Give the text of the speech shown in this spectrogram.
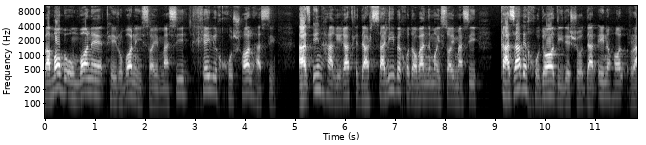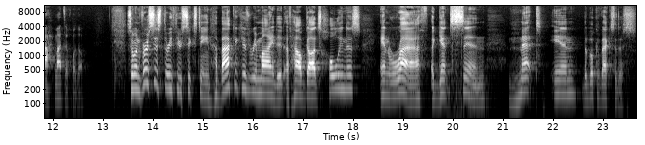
و ما به عنوان پیروان عیسی مسیح خیلی خوشحال هستیم از این حقیقت که در صلیب خداوند ما عیسی مسیح غضب خدا دیده شد در عین حال رحمت خدا So in verses 3 through 16, Habakkuk is reminded of how God's holiness and wrath against sin met in the book of Exodus.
